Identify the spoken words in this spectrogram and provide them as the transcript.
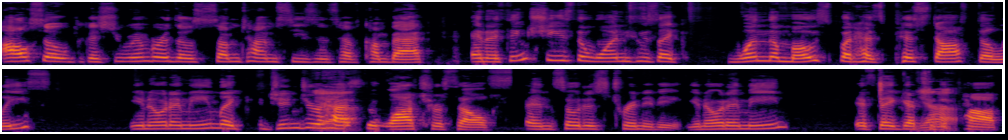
also because you remember those sometimes seasons have come back, and I think she's the one who's like won the most but has pissed off the least. You know what I mean? Like Ginger Yeah. has to watch herself, and so does Trinity. You know what I mean? If they get to the top.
